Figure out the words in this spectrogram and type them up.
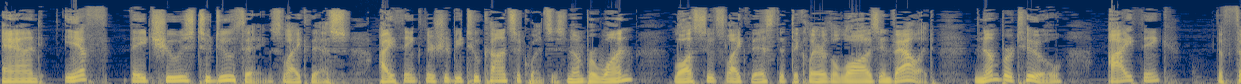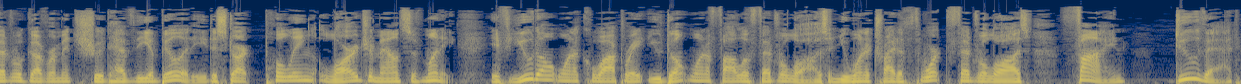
And if they choose to do things like this, I think there should be two consequences. Number one, lawsuits like this that declare the law is invalid. Number two, I think the federal government should have the ability to start pulling large amounts of money. If you don't want to cooperate, you don't want to follow federal laws, and you want to try to thwart federal laws, fine, do that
